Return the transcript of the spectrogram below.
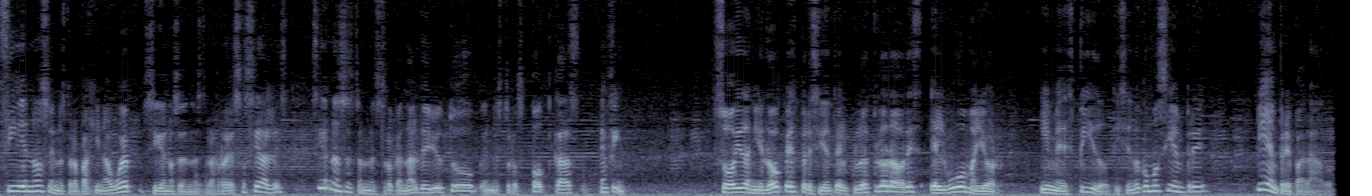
Síguenos en nuestra página web, síguenos en nuestras redes sociales, síguenos en nuestro canal de YouTube, en nuestros podcasts, en fin, soy Daniel López, presidente del Club de Exploradores El Búho Mayor, y me despido diciendo como siempre, bien preparado.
